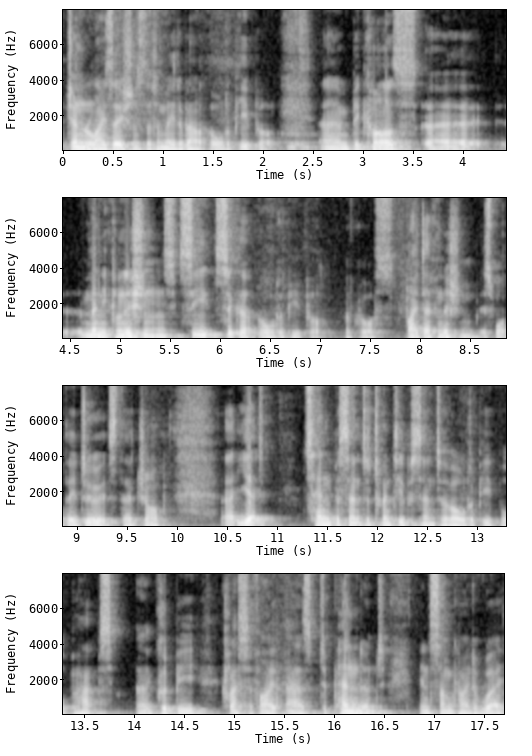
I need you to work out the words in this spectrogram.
generalizations that are made about older people, um, because uh, many clinicians see sicker older people, of course, by definition, is what they do, it's their job. Uh, yet 10% to 20% of older people perhaps uh, could be classified as dependent in some kind of way.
